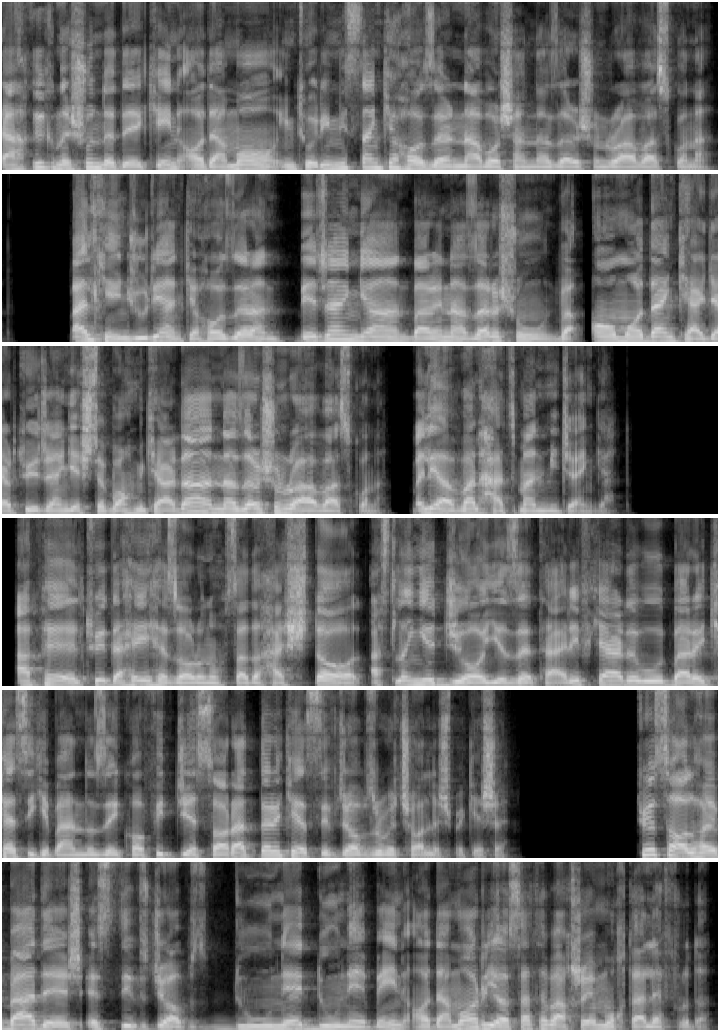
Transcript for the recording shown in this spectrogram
تحقیق نشون داده که این آدما اینطوری نیستن که حاضر نباشن نظرشون رو عوض کنن. بلکه اینجوری که حاضرن بجنگن برای نظرشون و آمادن که اگر توی جنگ اشتباه می‌کردن نظرشون رو عوض کنن. ولی اول حتما میجنگن. اپل توی دهه 1980 اصلا یه جایزه تعریف کرده بود برای کسی که به اندازه کافی جسارت داره که استیو جابز رو به چالش بکشه. توی سالهای بعدش استیو جابز دونه دونه به این آدما ریاست بخشای مختلف رو داد.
